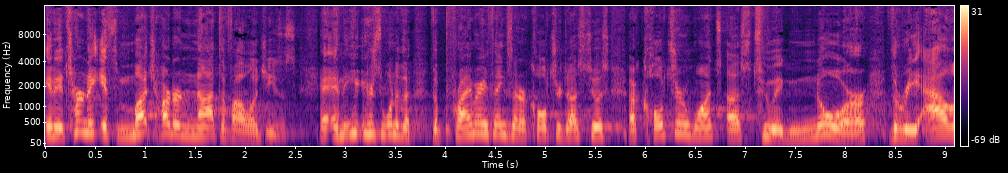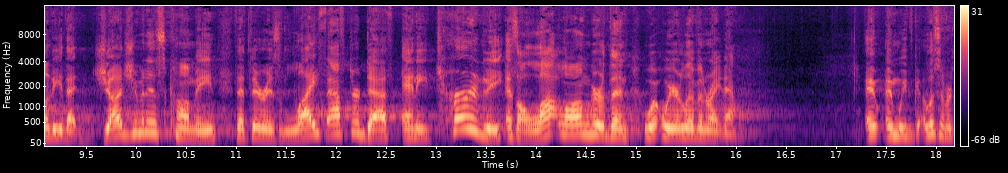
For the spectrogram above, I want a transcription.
in eternity, it's much harder not to follow Jesus. And here's one of the, the primary things that our culture does to us our culture wants us to ignore the reality that judgment is coming, that there is life after death, and eternity is a lot longer than what we're living right now. And, and we've listen,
